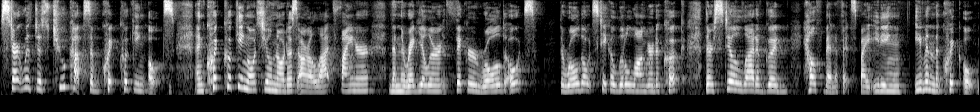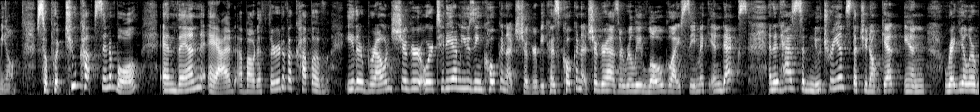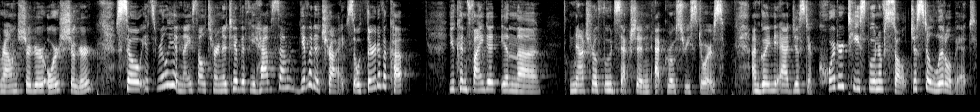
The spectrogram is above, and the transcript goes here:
Start with just two cups of quick cooking oats. And quick cooking oats, you'll notice, are a lot finer than the regular thicker rolled oats. The rolled oats take a little longer to cook. There's still a lot of good health benefits by eating even the quick oatmeal. So put two cups in a bowl and then add about a third of a cup of either brown sugar or today I'm using coconut sugar because coconut sugar has a really low glycemic index and it has some nutrients that you don't get in regular brown sugar or sugar. So it's really a nice alternative. If you have some, give it a try. So a third of a cup. You can find it in the natural food section at grocery stores. I'm going to add just a quarter teaspoon of salt, just a little bit.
